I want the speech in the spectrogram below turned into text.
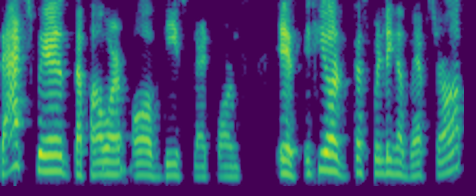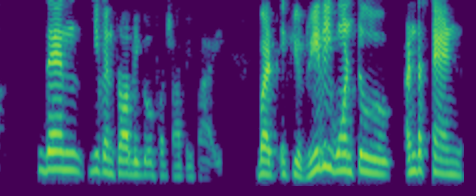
That's where the power of these platforms is. If you are just building a web shop, then you can probably go for Shopify. But if you really want to understand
